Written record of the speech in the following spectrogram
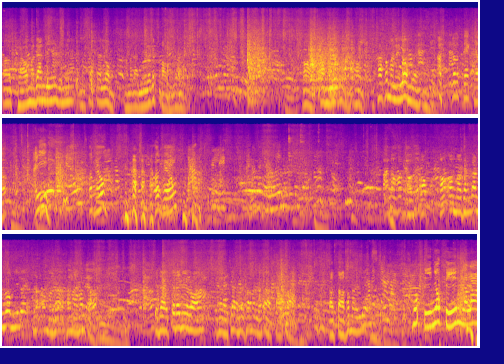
เอาแถวมาด้านนี้ดีไหมฮะมันใกล้ๆร่มเอามาด้านนี้แล้วก็ต่อมาด้านนี้อ้อมอ้อมนี้อ้อมเข้าเข้ามาในร่มเลยอะแล้วแตกแถวไอ้นี่เขาแถวเขาแถวเส้นเล็กปานนอกเขาแถวเลย เอาเอาเอามาทางด้านร่มนี้ด้วยแล้วเอามาเข้ามานี่ก่อนจะได้จะได้ไม่ร้อนเออใช่ให้เข้ามาเลยอะต่อต่อต่อต่อเข้ามาเรื่อยๆยกตีนยกตีนกันละ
